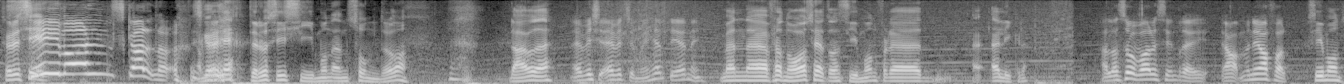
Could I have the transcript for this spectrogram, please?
Skal du si Simon skal Nå. Det er lettere å si Simon enn Sondre, da. Det er jo det. Jeg vet ikke, jeg vet ikke om jeg er helt enig. Men uh, fra nå av så heter han Simon, for det jeg, jeg liker det. Eller så var det Sindre. Ja, men iallfall. Simon.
